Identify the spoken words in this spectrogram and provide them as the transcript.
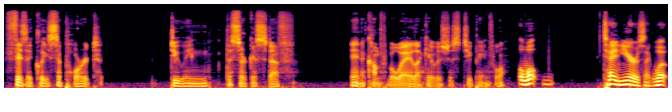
physically support doing the circus stuff in a comfortable way. Like it was just too painful. What? Ten years? Like what?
